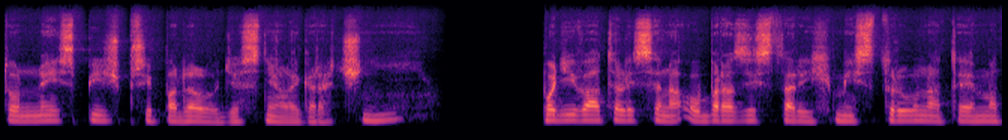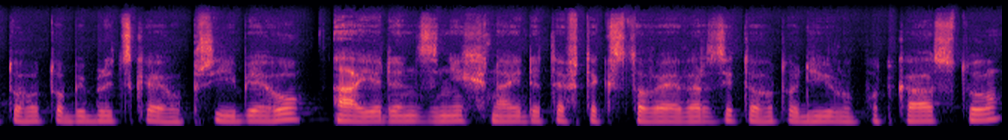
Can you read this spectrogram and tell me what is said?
to nejspíš připadalo děsně legrační. Podíváte-li se na obrazy starých mistrů na téma tohoto biblického příběhu a jeden z nich najdete v textové verzi tohoto dílu podcastu,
